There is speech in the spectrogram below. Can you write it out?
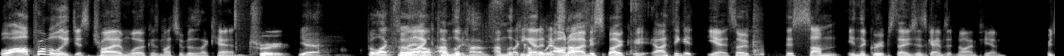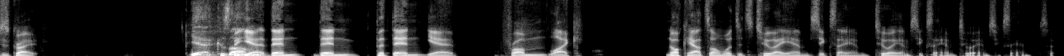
Well, I'll probably just try and work as much of it as I can. true, yeah. But like for So me, like I'll I'm probably look, have. I'm looking at it. now. Oh no, I misspoke. It- I think it yeah, so there's some in the group stage there's games at 9 p.m., which is great. Yeah, because um, yeah, then then but then yeah, from like knockouts onwards, it's 2 a.m., 6 a.m., 2 a.m., 6 a.m., 2 a.m., 6 a.m. So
